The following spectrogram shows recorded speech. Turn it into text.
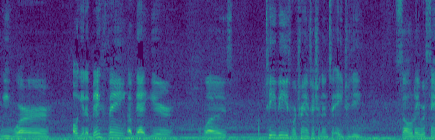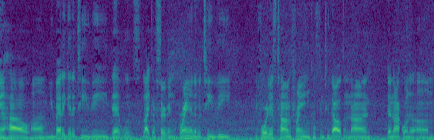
We were, oh yeah, the big thing of that year was TVs were transitioning to HD. So they were saying how um, you better get a TV that was like a certain brand of a TV before this time frame, because in 2009 they're not going to um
